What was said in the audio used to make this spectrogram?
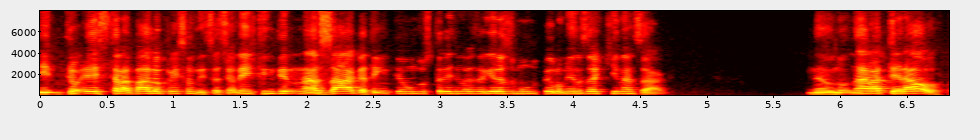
Então, eles trabalham pensando nisso. Assim, a gente tem que ter, na zaga tem que ter um dos três melhores zagueiros do mundo, pelo menos aqui na zaga. Na, na lateral,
